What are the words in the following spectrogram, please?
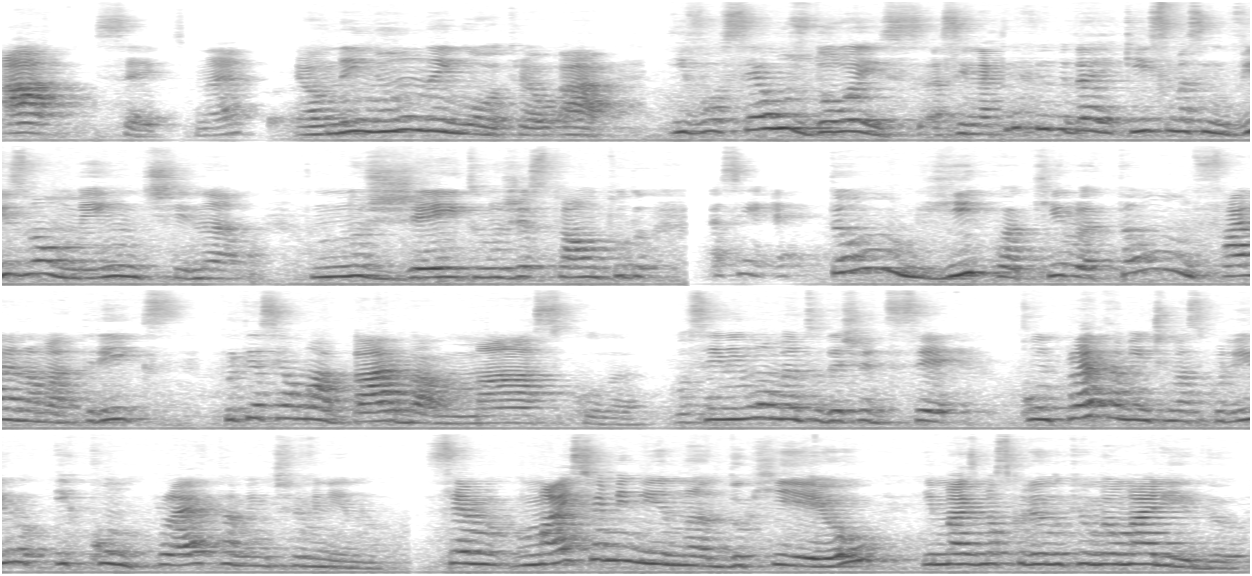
A sexo, né? É o nenhum nem outro, é o A. E você é os dois, assim, naquele clipe da Riquíssima, assim, visualmente, na, no jeito, no gestual, tudo. Assim, é tão rico aquilo, é tão falha na Matrix, porque assim, é uma barba máscula. Você em nenhum momento deixa de ser completamente masculino e completamente feminino. Você é mais feminina do que eu e mais masculino do que o meu marido.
